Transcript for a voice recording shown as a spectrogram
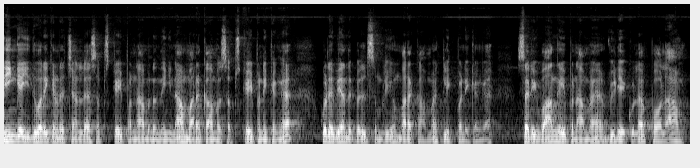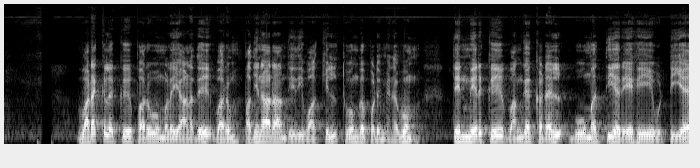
நீங்கள் இது வரைக்கும் என்னோட சேனலை சப்ஸ்கிரைப் பண்ணாமல் இருந்தீங்கன்னா மறக்காமல் சப்ஸ்கிரைப் பண்ணிக்கோங்க. கூடவே அந்த பெல் சிம்லையும் மறக்காமல் கிளிக் பண்ணிக்கோங்க. சரி வாங்க இப்போ நாம் வீடியோக்குள்ளே போகலாம் வடகிழக்கு பருவமழையானது வரும் பதினாறாம் தேதி வாக்கில் துவங்கப்படும் எனவும் தென்மேற்கு வங்கக்கடல் பூமத்திய ரேகையை ஒட்டிய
